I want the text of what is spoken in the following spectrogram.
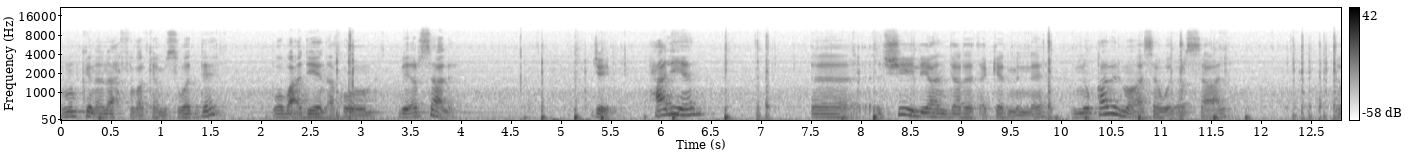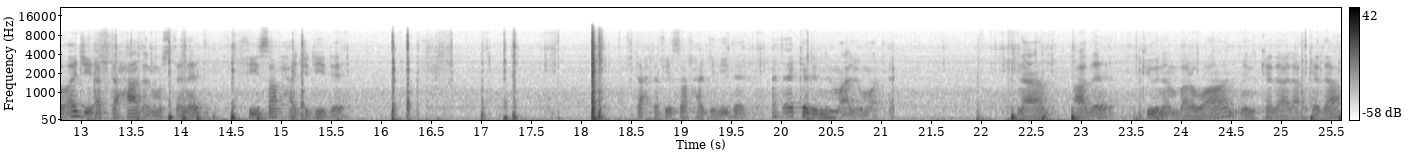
فممكن أنا احفظه كمسودة وبعدين أقوم بإرساله. جيد. حاليا آه الشيء اللي أنا داري أتأكد منه إنه قبل ما أسوي الإرسال لو أجي أفتح هذا المستند في صفحة جديدة فتحته في صفحة جديدة. أتأكد من المعلومات نعم هذا Q number 1 من كذا إلى كذا.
